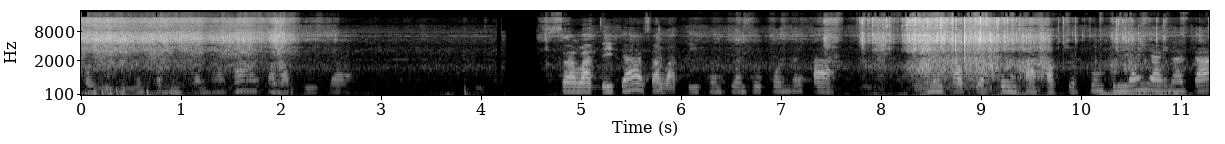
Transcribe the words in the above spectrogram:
สวัสดีเป็นคำนี้กันนะคะสวัสดีจ้า สวัสดีจ้า สวัสดีเพื่อนๆทุกคนด้วยค่ะนี่ข้าวเกรียบกุ้งค่ะข้าวเกรียบกุ้งถุงใหญ่ๆนะจ้า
